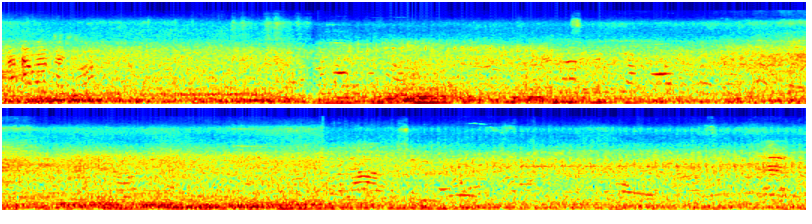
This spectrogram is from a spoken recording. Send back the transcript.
na kami. Ang bango-bango. Oops, wait lang.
